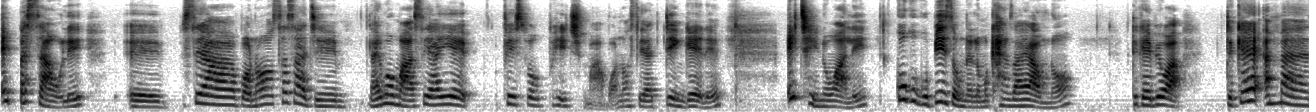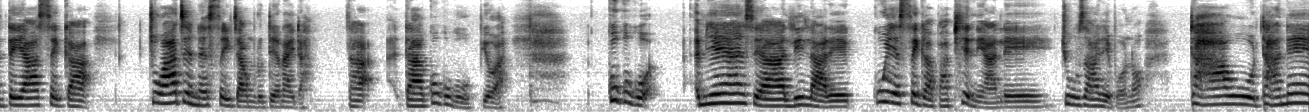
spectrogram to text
အဲ့ပတ်စံကိုလေ အဲဆရာပေါ့နော်ဆက်ဆက်ချင်း line ပေါ်မှာဆရာရဲ့ Facebook page မှာပေါ့နော်ဆရာတင်ခဲ့တယ်အဲ့ချိန်တော့ကလေကိုကိုကိုပြည့်စုံတယ်လို့မခံစားရအောင်နော်တကယ်ပြောอ่ะတကယ်အမှန်တရားစိတ်ကကြွားခြင်းနဲ့စိတ်ကြောင့်မလို့တင်လိုက်တာဒါဒါကိုကိုကိုပြောอ่ะကိုကိုကိုအမြဲဆရာလေ့လာတဲ့ကိုယ့်ရဲ့စိတ်ကဘာဖြစ်နေရလဲစူးစားတယ်ပေါ့နော် ဒါဟိုဒါနဲ့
